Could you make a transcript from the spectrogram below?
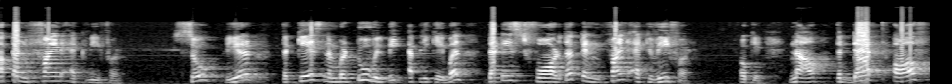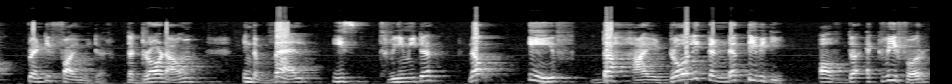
a confined aquifer. So here the case number 2 will be applicable that is for the confined aquifer. Okay, now the depth of 25 meter. The drawdown in the well is 3 meter. Now if the hydraulic conductivity of the aquifer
